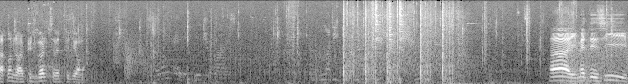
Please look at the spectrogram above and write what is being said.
Par contre j'aurai plus de volt, ça va être plus dur là. Ah, ils mettent des zips.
